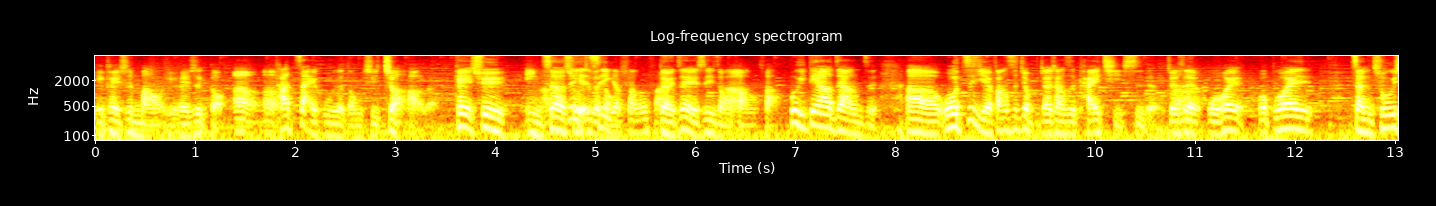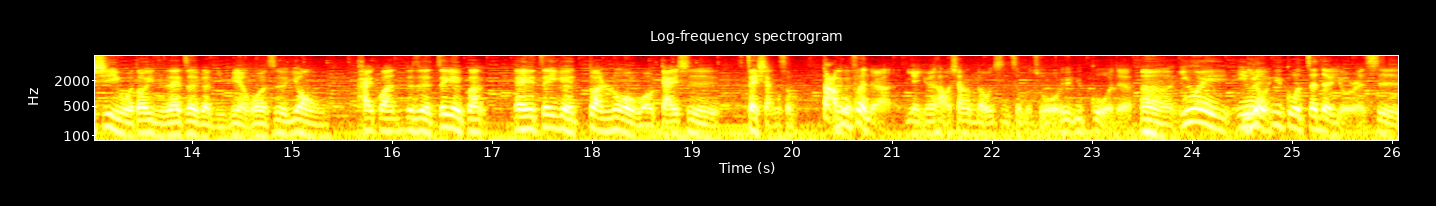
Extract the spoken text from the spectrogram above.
也可以是猫，也可以是狗，嗯嗯，他在乎的东西就好了，可以去影射出这也是一个东西。个方法。对，这也是一种方法，不一定要这样子。呃，我自己的方式就比较像是开启式的，就是我会我不会整出戏我都一直在这个里面，我是用开关，就是这个关，哎、这一个段落我该是在想什么。大部分的演员好像都是这么做，我有遇过的。嗯，因为你因为有遇过真的有人是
